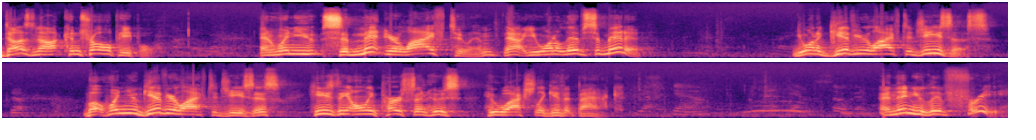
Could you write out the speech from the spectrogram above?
does not control people. And when you submit your life to Him, now you want to live submitted. You want to give your life to Jesus. But when you give your life to Jesus, He's the only person who's, who will actually give it back. And then you live free.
